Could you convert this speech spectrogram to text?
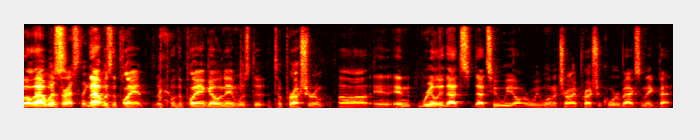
Well, that was, the rest of the that game. was the plan. The, the plan going in was to, to pressure them, uh, and, and really that's that's who we are. We want to try and pressure quarterbacks and make bad,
